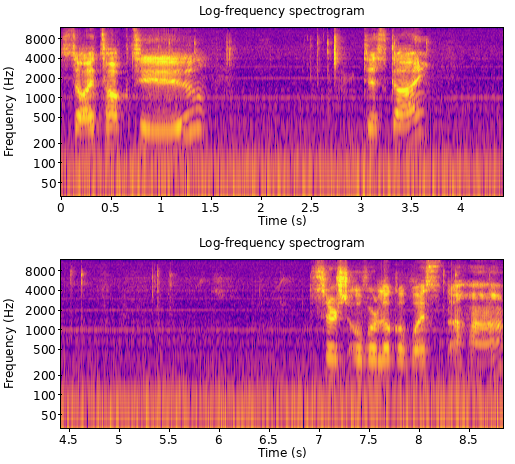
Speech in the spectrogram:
So I talk to this guy. Search overlook of west. Uh huh.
